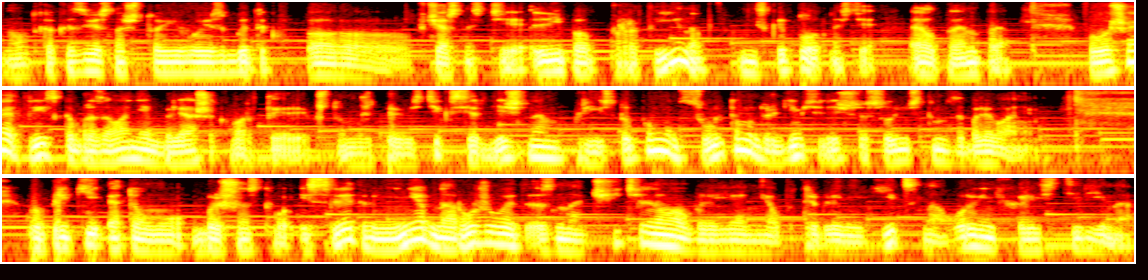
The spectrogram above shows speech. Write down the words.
Но вот как известно, что его избыток, э, в частности, липопротеинов низкой плотности, ЛПНП, повышает риск образования бляшек в артериях, что может привести к сердечным приступам, инсультам и другим сердечно-сосудистым заболеваниям. Вопреки этому большинство исследований не обнаруживает значительного влияния употребления яиц на уровень холестерина,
